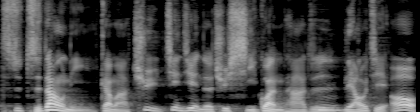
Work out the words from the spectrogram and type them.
是直到你干嘛去渐渐的去习惯它，就是了解哦。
